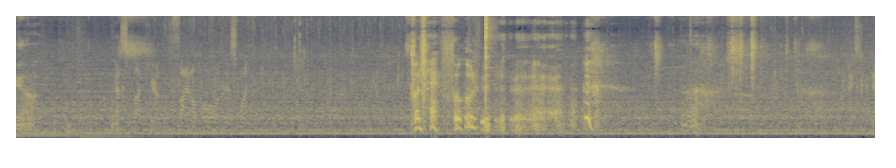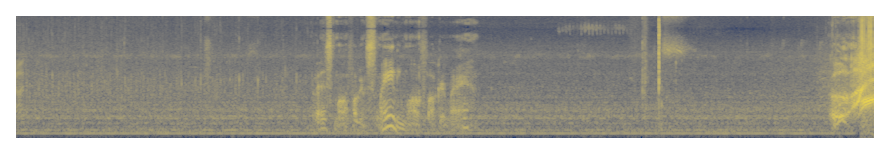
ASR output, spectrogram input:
Yeah. Best of luck here on the final hole of this one. Put that food. nice and done. This motherfucking slanty motherfucker, man. Oh, ah!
